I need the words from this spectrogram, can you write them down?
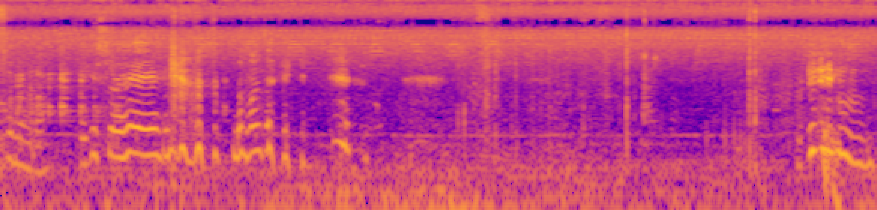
이기는 거. 알겠어, 해. 너 먼저 해.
